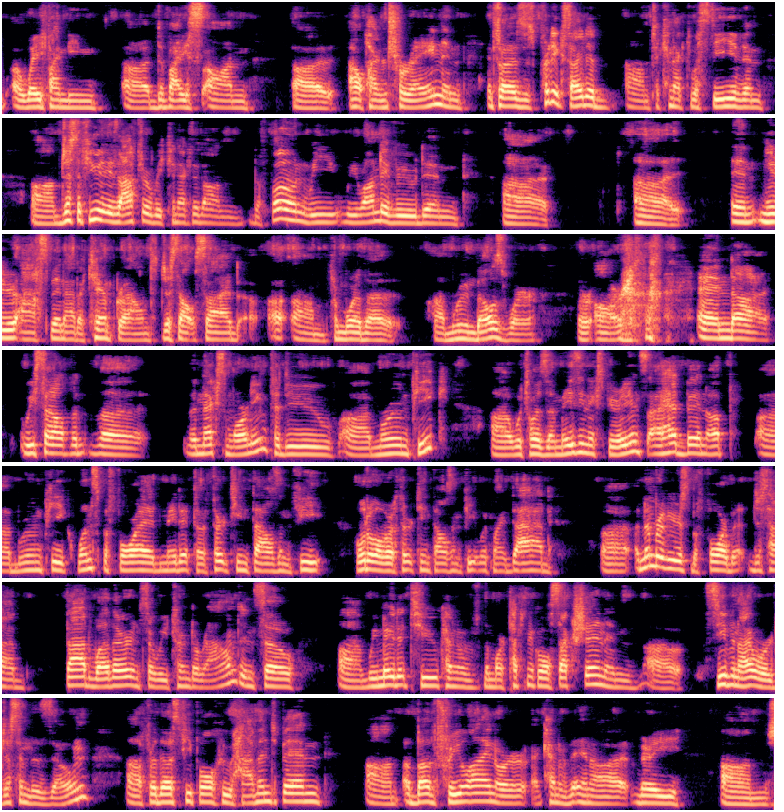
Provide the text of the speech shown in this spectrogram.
a wayfinding uh, device on uh, alpine terrain. And, and so I was pretty excited um, to connect with Steve. And um, just a few days after we connected on the phone, we, we rendezvoused in, uh, uh in near Aspen at a campground just outside uh, um, from where the uh, Maroon Bells were or are. and we set out the, the the next morning to do uh, Maroon Peak, uh, which was an amazing experience. I had been up uh, Maroon Peak once before. I had made it to 13,000 feet, a little over 13,000 feet with my dad uh, a number of years before, but just had bad weather. And so we turned around. And so um, we made it to kind of the more technical section. And uh, Steve and I were just in the zone. Uh, for those people who haven't been um, above tree line or kind of in a very um,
